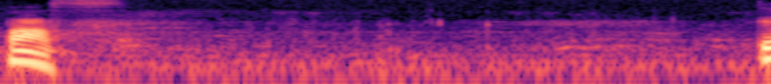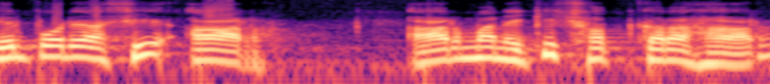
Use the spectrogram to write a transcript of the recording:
পাঁচ। এরপরে আসি আর। আর মানে কি? শতকরা হার।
